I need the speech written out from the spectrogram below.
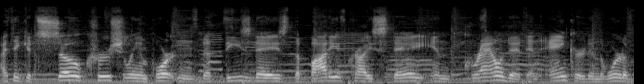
I think it's so crucially important that these days the body of Christ stay in, grounded and anchored in the Word of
